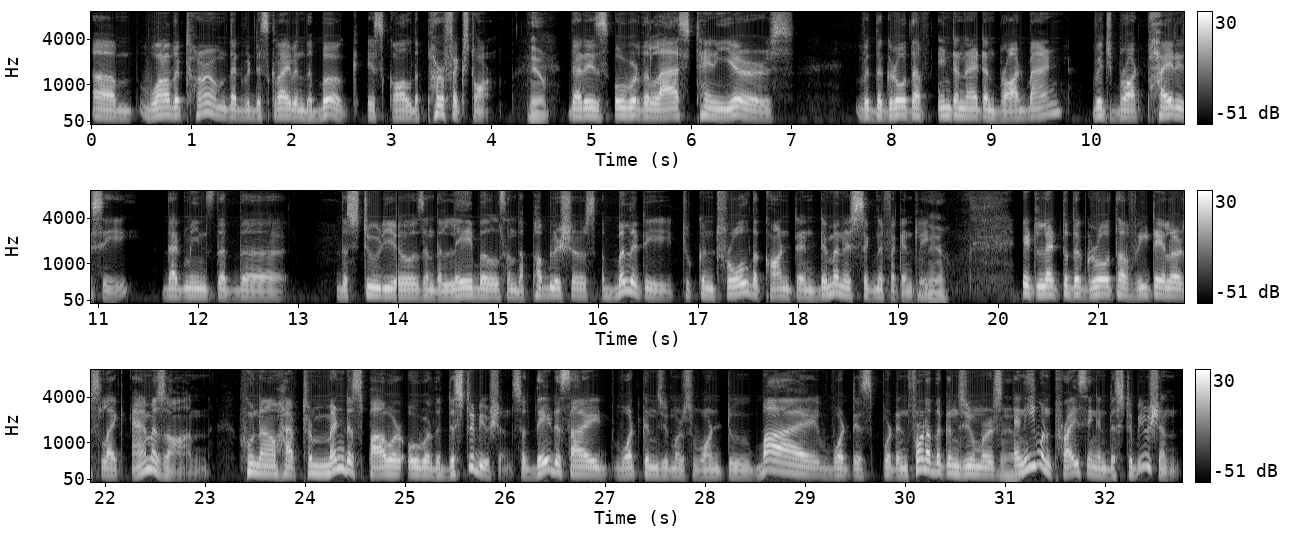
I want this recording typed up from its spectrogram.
Um, one of the terms that we describe in the book is called the perfect storm. Yeah. That is over the last 10 years with the growth of internet and broadband, which brought piracy, that means that the the studios and the labels and the publishers' ability to control the content diminished significantly. Yeah. It led to the growth of retailers like Amazon, who now have tremendous power over the distribution. So they decide what consumers want to buy, what is put in front of the consumers, yeah. and even pricing and distribution.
